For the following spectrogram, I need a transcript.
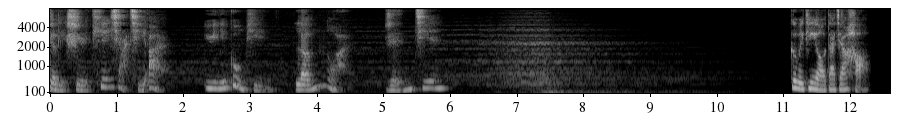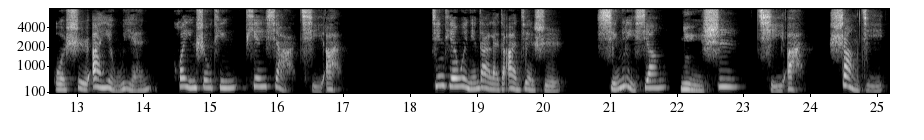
这里是《天下奇案》，与您共品冷暖人间。各位听友，大家好，我是暗夜无言，欢迎收听《天下奇案》。今天为您带来的案件是行李箱女尸奇案上集。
